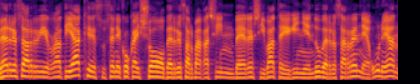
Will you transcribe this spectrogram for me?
Berriozar irratiak eh, zuzeneko kaixo Berriozar magazin berezi bat eginen du Berriozarren egunean.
